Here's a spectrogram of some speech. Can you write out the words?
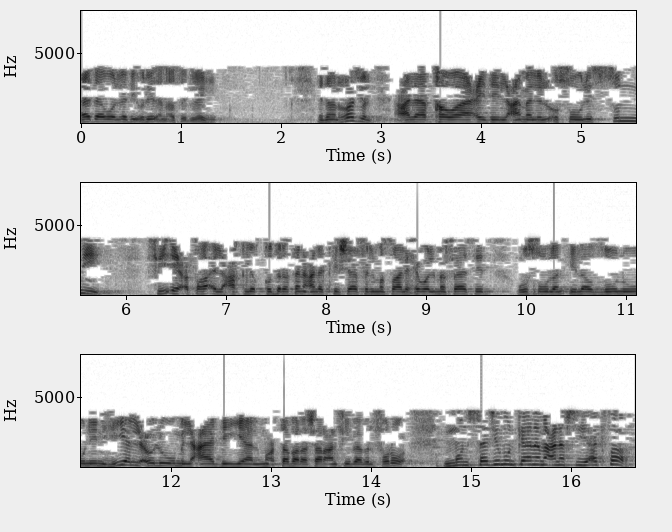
هذا هو الذي أريد أن أصل إليه. إذا الرجل على قواعد العمل الأصول السني في إعطاء العقل قدرة على اكتشاف المصالح والمفاسد وصولا إلى ظنون هي العلوم العادية المعتبرة شرعا في باب الفروع. منسجم كان مع نفسه أكثر.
